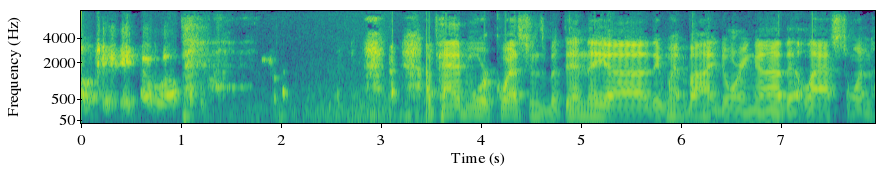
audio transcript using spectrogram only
Okay, uh, well, I've had more questions, but then they uh, they went by during uh, that last one.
